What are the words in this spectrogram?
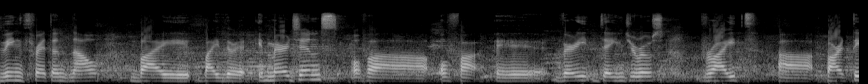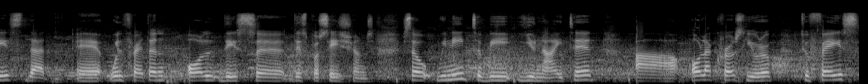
being threatened now by, by the emergence of a, of a, a very dangerous right uh, parties that uh, will threaten all these, these positions. So we need to be united uh, all across Europe to face,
